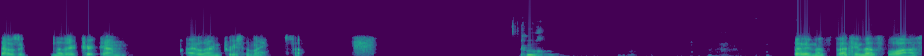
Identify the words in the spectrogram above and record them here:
that was another trick I'm, I learned recently. So, Cool. I think that's I think that's the last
